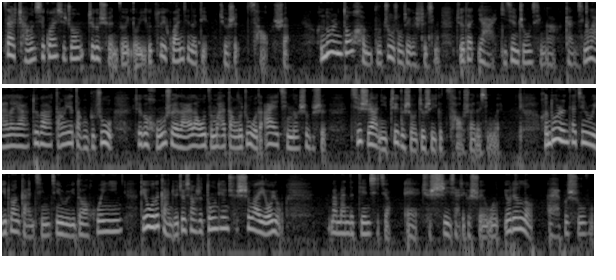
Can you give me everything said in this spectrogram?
在长期关系中，这个选择有一个最关键的点，就是草率。很多人都很不注重这个事情，觉得呀，一见钟情啊，感情来了呀，对吧？挡也挡不住，这个洪水来了，我怎么还挡得住我的爱情呢？是不是？其实啊，你这个时候就是一个草率的行为。很多人在进入一段感情、进入一段婚姻，给我的感觉就像是冬天去室外游泳。慢慢的踮起脚，哎，去试一下这个水温，有点冷，哎，不舒服，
